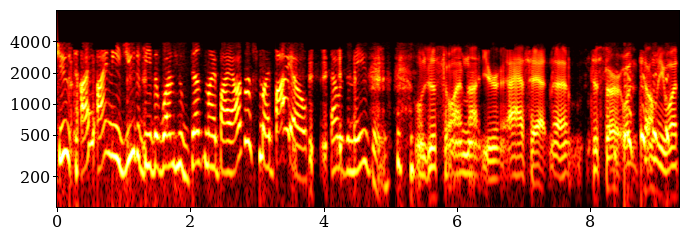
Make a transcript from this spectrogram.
shoot, I I need you to be the one who does my biography, my bio. That was amazing. well, just so I'm not your asshat. Uh, to start, what, tell me what?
